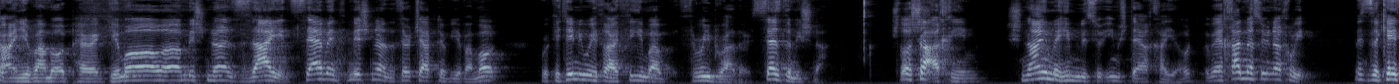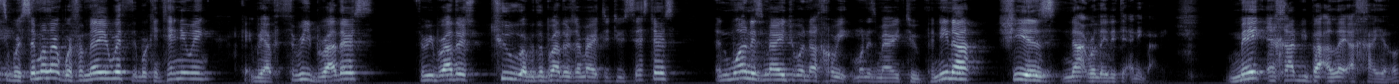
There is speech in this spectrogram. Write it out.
on Yevamot Perek Gimel uh, Mishnah Zayin, seventh Mishnah in the third chapter of Yevamot. We're continuing with our theme of three brothers. Says the Mishnah, Shlosha Achim, Shnayim Mehim Nisuim Shtei Achayot, Ve'echad Nasui Nachrit. This is a case that we're similar, we're familiar with, we're continuing. Okay, we have three brothers, three brothers, two of the brothers are married to two sisters, and one is married to a Nachrit. One is married to Penina, she is not related to anybody. Meit Echad Ba'alei Achayot,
